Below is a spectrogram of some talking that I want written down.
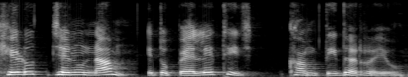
ખેડૂત જેનું નામ એ તો પહેલેથી જ ખમતીધર રહ્યો.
